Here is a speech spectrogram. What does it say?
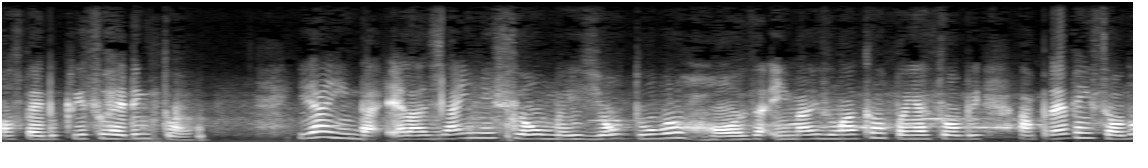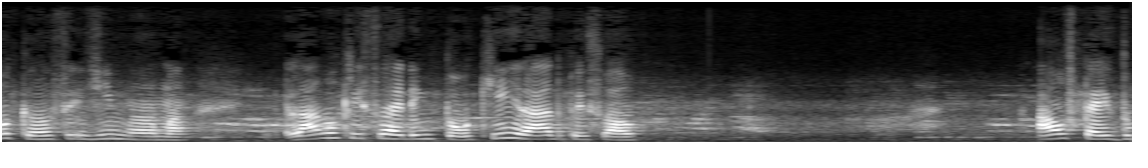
aos pés do Cristo Redentor. E ainda, ela já iniciou o mês de outubro rosa em mais uma campanha sobre a prevenção do câncer de mama. Lá no Cristo Redentor. Que irado, pessoal. Aos pés do.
